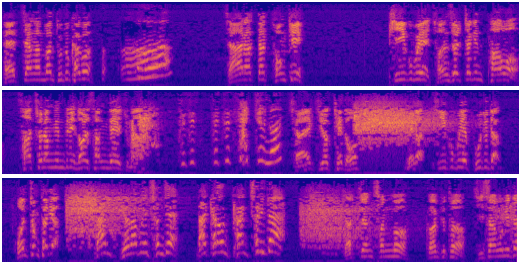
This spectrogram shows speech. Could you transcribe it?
배짱 한번 두둑하고 어? 잘 왔다 통키 피구부의 전설적인 파워 사촌왕님들이 널 상대해주마 그, 그, 그, 그 사촌 원? 잘 기억해도 내가 피구부의 부주장 권총탄이야 난 연합의 천재 날카로운 강철이다. 작전参谋컴퓨터 지상훈이다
